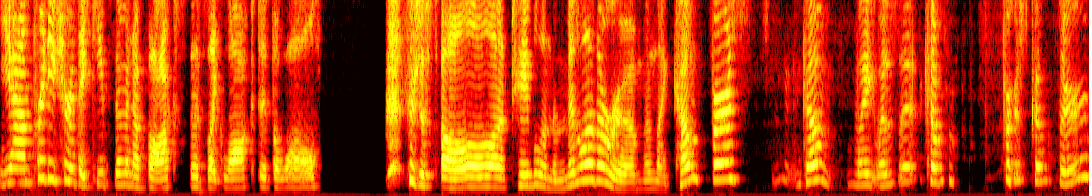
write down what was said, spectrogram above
Yeah, I'm pretty sure they keep them in a box that's like locked at the wall. they're just all on a table in the middle of the room and like come first come wait what is it come first come serve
